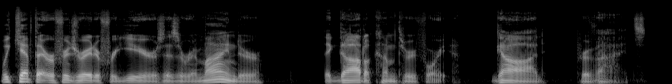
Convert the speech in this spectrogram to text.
We kept that refrigerator for years as a reminder that God will come through for you. God provides.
